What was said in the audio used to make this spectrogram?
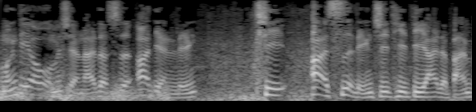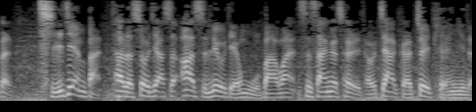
蒙迪欧我们选来的是2.0 T 240 GT DI 的版本，旗舰版，它的售价是26.58万，是三个车里头价格最便宜的。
